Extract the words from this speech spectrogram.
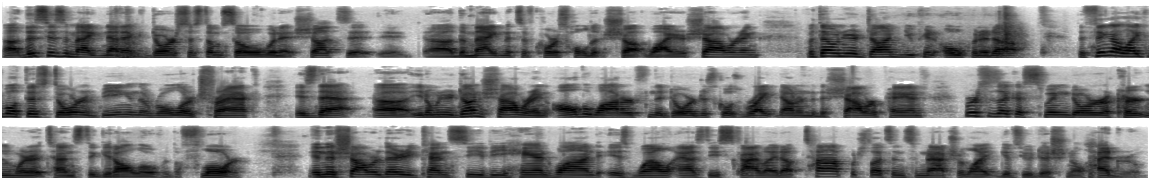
Uh, this is a magnetic door system, so when it shuts, it, it uh, the magnets, of course, hold it shut while you're showering. But then when you're done, you can open it up. The thing I like about this door and being in the roller track is that, uh, you know, when you're done showering, all the water from the door just goes right down into the shower pan versus like a swing door or a curtain where it tends to get all over the floor. In the shower there, you can see the hand wand as well as the skylight up top, which lets in some natural light, gives you additional headroom.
